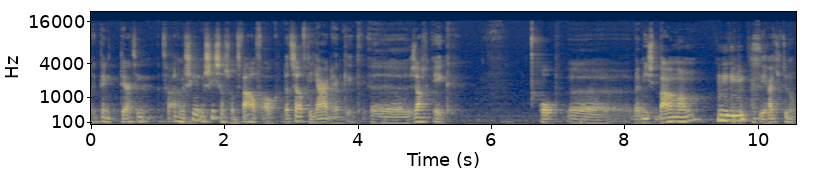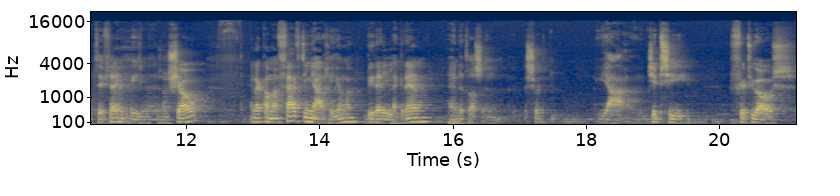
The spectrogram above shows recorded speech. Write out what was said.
ik denk dertien, twaalf, misschien, misschien zelfs wel twaalf ook. Datzelfde jaar, denk ik, zag ik op, bij Mies Bouwman. Die had je toen op tv zo'n show. En daar kwam een 15-jarige jongen, Birelli Lagraine. En dat was een soort, ja, gypsy, virtuoos.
